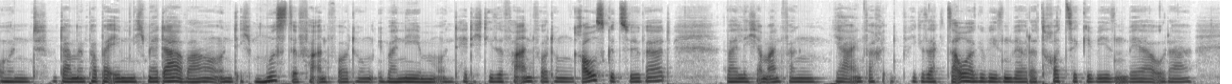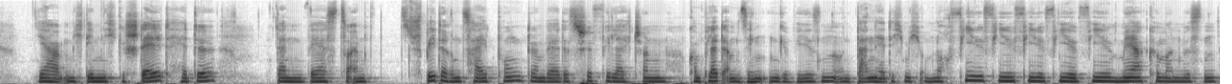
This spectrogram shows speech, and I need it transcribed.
Und da mein Papa eben nicht mehr da war und ich musste Verantwortung übernehmen und hätte ich diese Verantwortung rausgezögert, weil ich am Anfang ja einfach, wie gesagt, sauer gewesen wäre oder trotzig gewesen wäre oder ja, mich dem nicht gestellt hätte, dann wäre es zu einem späteren Zeitpunkt, dann wäre das Schiff vielleicht schon komplett am Sinken gewesen und dann hätte ich mich um noch viel, viel, viel, viel, viel mehr kümmern müssen,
